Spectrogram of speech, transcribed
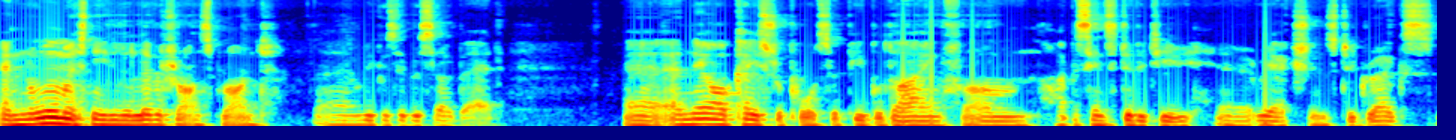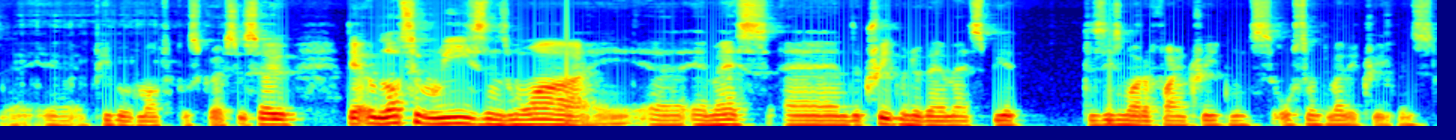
and almost needed a liver transplant uh, because it was so bad. Uh, and there are case reports of people dying from hypersensitivity uh, reactions to drugs, uh, people with multiple sclerosis. So there are lots of reasons why MS and the treatment of MS, be it disease modifying treatments or symptomatic treatments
